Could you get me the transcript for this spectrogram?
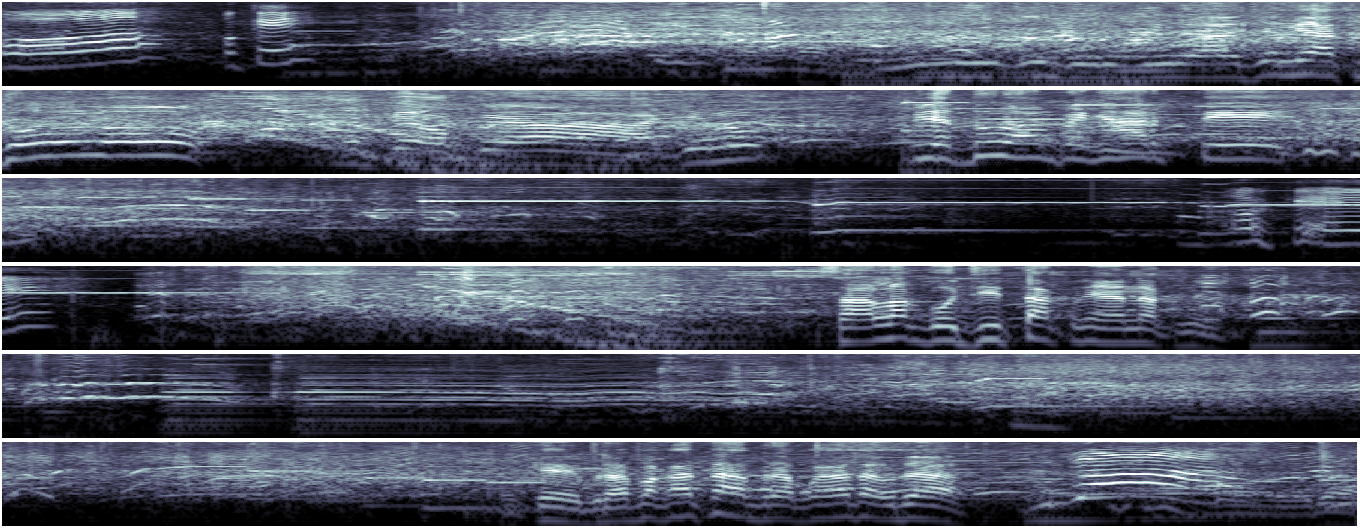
Oh, oke. Dulu, lu buru-buru aja lihat dulu. Oke, oke aja lu. Lihat dulu sampai ngerti. Oke. Salah gojitak nih anak nih. Oke, berapa kata? Berapa kata? Udah. Udah. Oh, udah.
